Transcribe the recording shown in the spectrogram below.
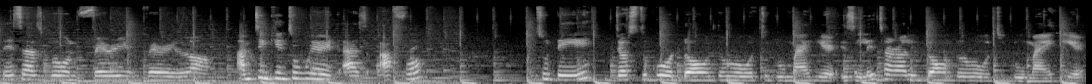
This has grown very very long. I'm thinking to wear it as afro today just to go down the road to do my hair. Is literally down the road to do my hair.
